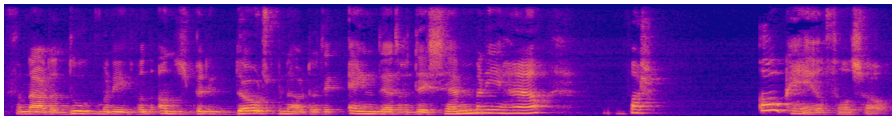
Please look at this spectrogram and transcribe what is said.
van nou dat doe ik maar niet, want anders ben ik doodsbenauwd dat ik 31 december niet haal, was ook heel veel zo.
